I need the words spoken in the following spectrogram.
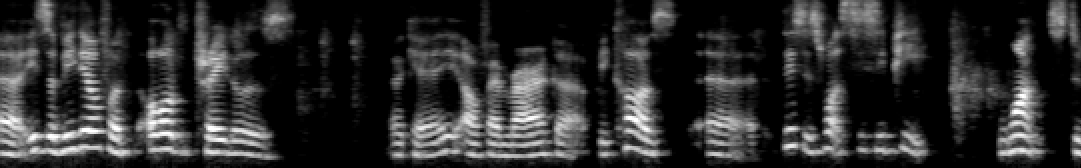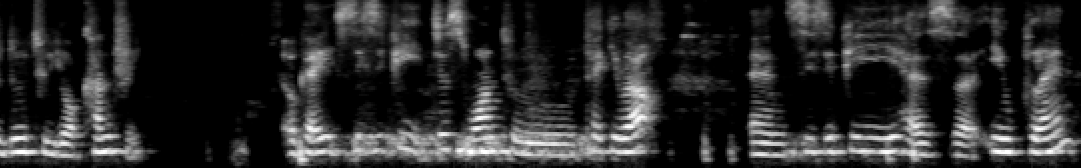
Uh, it's a video for all the traders okay, of America, because uh, this is what CCP wants to do to your country. Okay, CCP just want to take you out, and CCP has a ill plan.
